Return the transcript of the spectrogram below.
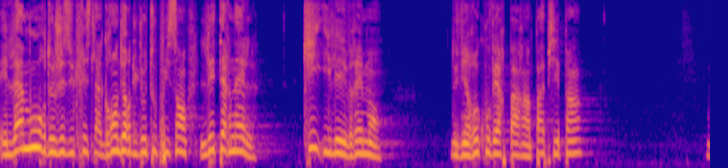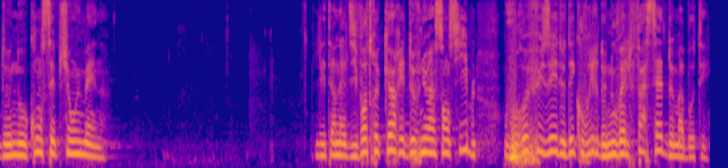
et l'amour de Jésus-Christ, la grandeur du Dieu Tout-Puissant, l'Éternel, qui il est vraiment, devient recouvert par un papier peint de nos conceptions humaines. L'Éternel dit, Votre cœur est devenu insensible, vous refusez de découvrir de nouvelles facettes de ma beauté.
